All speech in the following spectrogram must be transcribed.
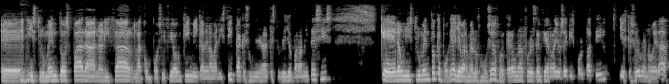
eh, instrumentos para analizar la composición química de la varistita, que es un mineral que estudié yo para mi tesis, que era un instrumento que podía llevarme a los museos porque era una fluorescencia de rayos X portátil y es que eso era una novedad,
